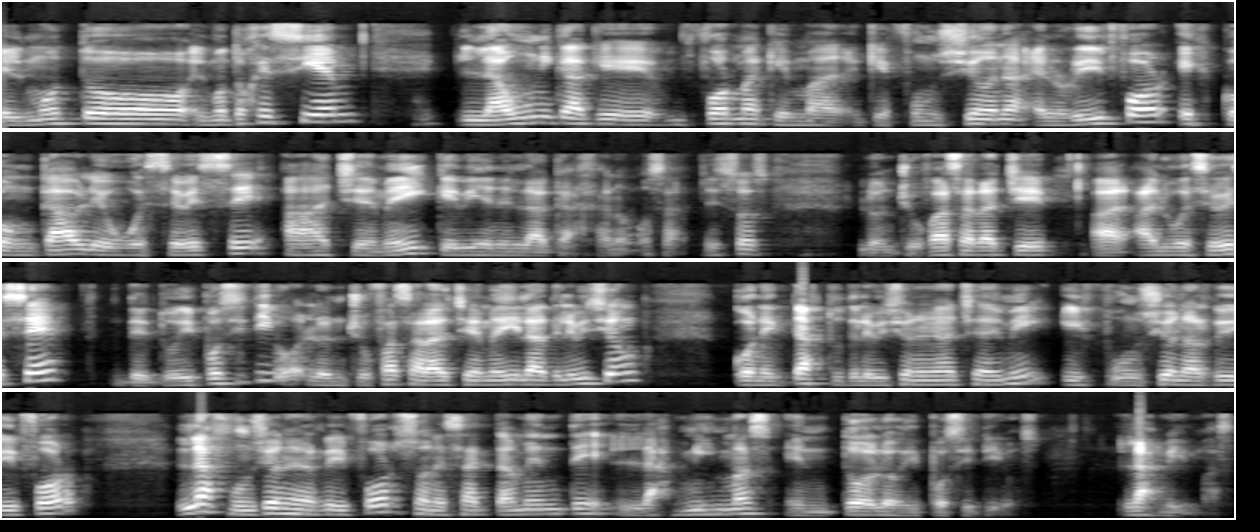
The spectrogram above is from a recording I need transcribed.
el Moto, el Moto G100, la única que, forma que, que funciona el Ready 4 es con cable USB-C a HDMI que viene en la caja, ¿no? O sea, eso lo enchufas al, al USB-C de tu dispositivo, lo enchufas al HDMI de la televisión, conectas tu televisión en HDMI y funciona el Ready 4. Las funciones del Ready 4 son exactamente las mismas en todos los dispositivos. Las mismas.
